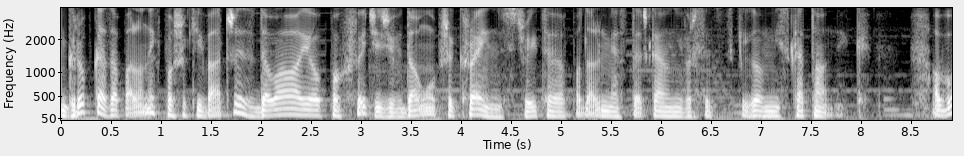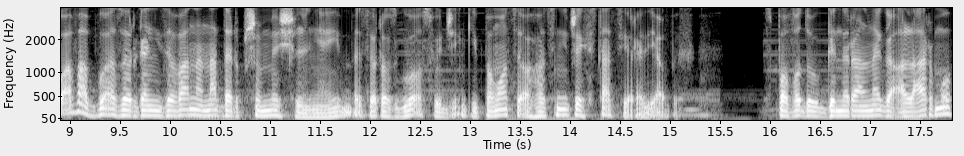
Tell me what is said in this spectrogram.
grupka zapalonych poszukiwaczy zdołała ją pochwycić w domu przy Crane Street, podal miasteczka uniwersyteckiego Miskatonic. Obława była zorganizowana nader przemyślnie i bez rozgłosu dzięki pomocy ochotniczych stacji radiowych. Z powodu generalnego alarmu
